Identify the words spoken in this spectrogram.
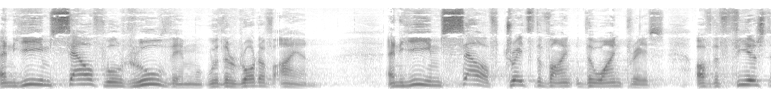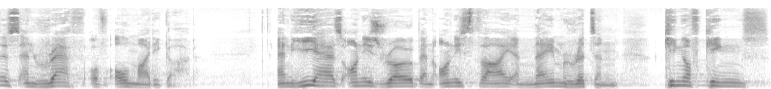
And he himself will rule them with a rod of iron. And he himself treads the, vine, the winepress of the fierceness and wrath of Almighty God. And he has on his robe and on his thigh a name written King of Kings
